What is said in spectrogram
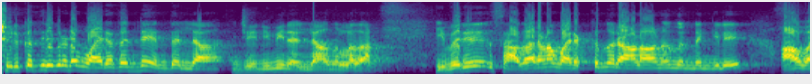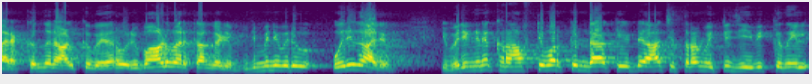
ചുരുക്കത്തിൽ ഇവരുടെ വര തന്നെ എന്തല്ല ജെനുവിൻ അല്ല എന്നുള്ളതാണ്. ഇവർ സാധാരണ വരക്കുന്ന ഒരാളാണെന്നുണ്ടെങ്കിൽ ആ വരക്കുന്ന ഒരാൾക്ക് വേറെ ഒരുപാട് വരക്കാൻ കഴിയും. ഇതിന് ഇവർ ഒരു കാര്യം ഇവരിങ്ങനെ ക്രാഫ്റ്റ് വർക്ക് ഉണ്ടാക്കിയിട്ട് ആ ചിത്രം വെറ്റ് ജീവിക്കുന്നതിൽ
